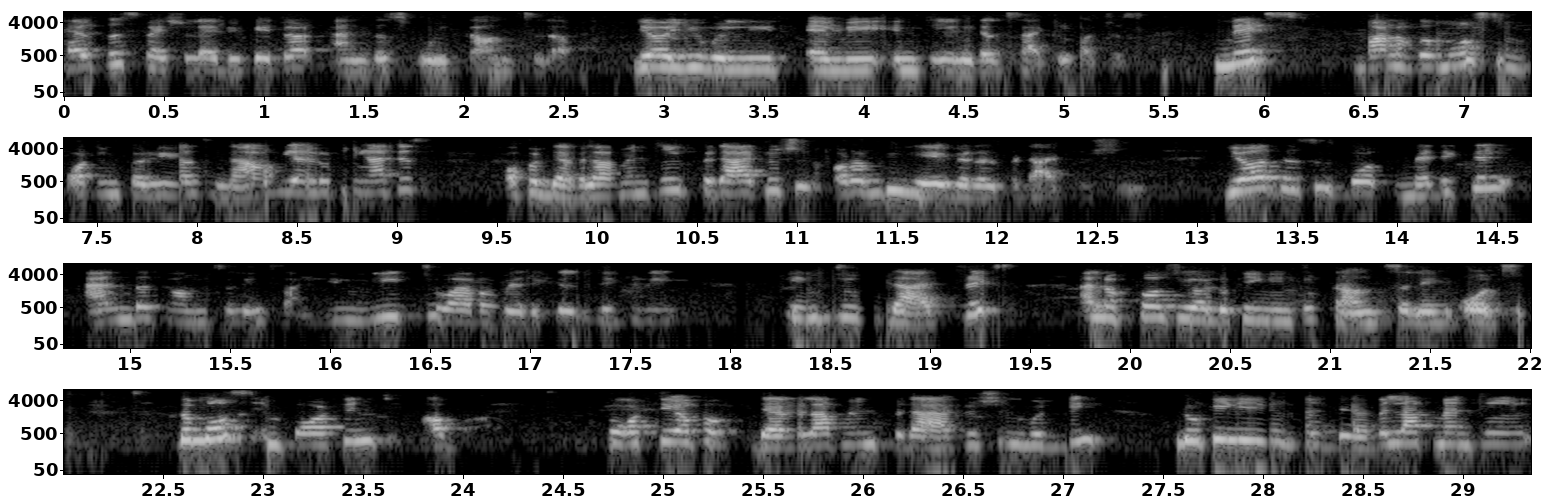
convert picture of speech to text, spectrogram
help the special educator and the school counselor. Here you will need MA in clinical psychologist. Next, one of the most important careers now we are looking at is of a developmental pediatrician or a behavioral pediatrician. Here, this is both medical and the counseling side. You need to have a medical degree into pediatrics, and of course, you are looking into counseling also the most important of 40 of a development pediatrician would be looking into the developmental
